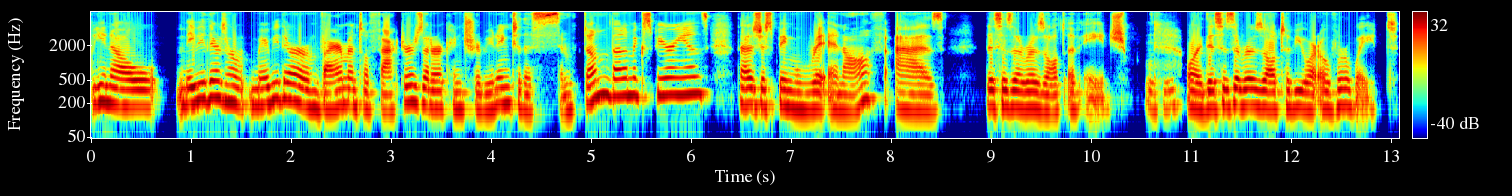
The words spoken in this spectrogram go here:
you know maybe there's a maybe there are environmental factors that are contributing to the symptom that I'm experiencing that is just being written off as this is a result of age, mm-hmm. or this is a result of you are overweight,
